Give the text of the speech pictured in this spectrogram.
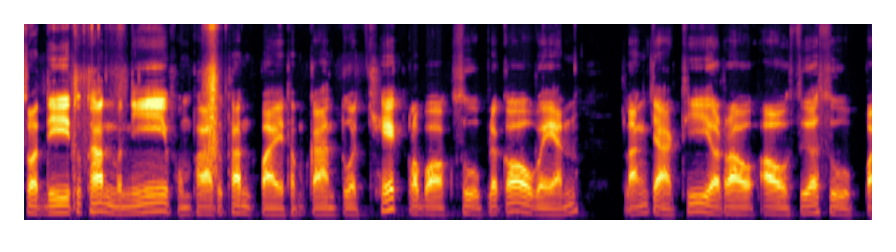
สวัสดีทุกท่านวันนี้ผมพาทุกท่านไปทำการตรวจเช็คกระบอกสูบแล้วก็แหวน หลังจากที่เราเอาเสื้อสูบไป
